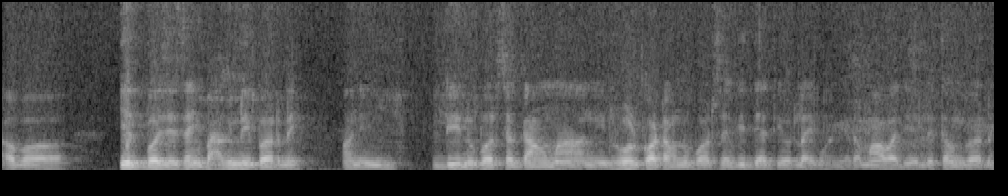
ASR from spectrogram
अब एक बजे चाहिँ भाग्नै पर्ने अनि लिनुपर्छ गाउँमा अनि रोड कटाउनुपर्छ विद्यार्थीहरूलाई भनेर माओवादीहरूले तङ गर्ने।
